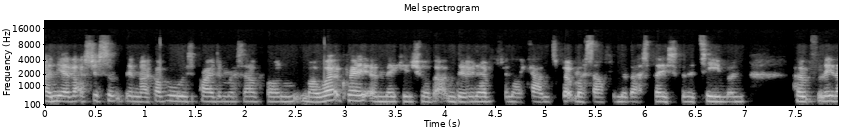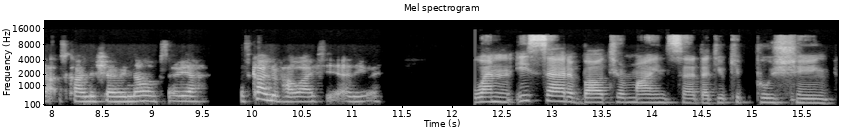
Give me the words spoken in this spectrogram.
and yeah, that's just something like I've always prided myself on my work rate and making sure that I'm doing everything I can to put myself in the best place for the team. And hopefully that's kind of showing now. So yeah, that's kind of how I see it anyway. When he said about your mindset that you keep pushing,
